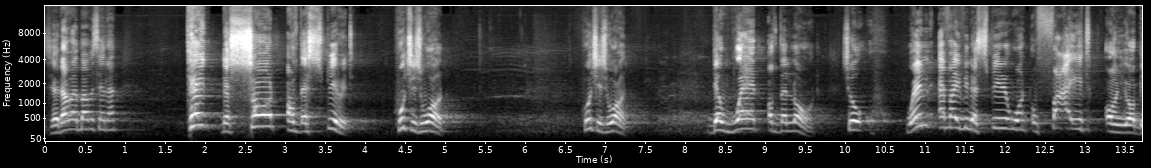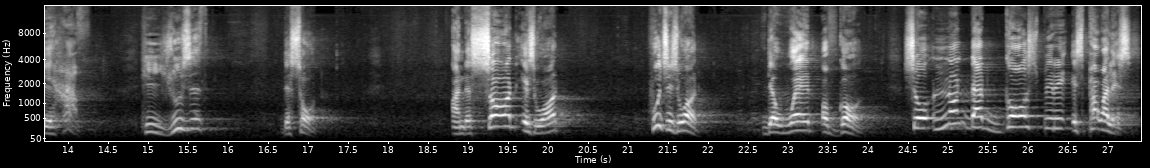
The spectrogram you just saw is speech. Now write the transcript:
so that the Bible said that. Take the sword of the Spirit, which is what? Which is what? The word of the Lord. So whenever even the Spirit want to fight on your behalf, he uses the sword. And the sword is what? Which is what? The word of God. So, not that God's Spirit is powerless.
